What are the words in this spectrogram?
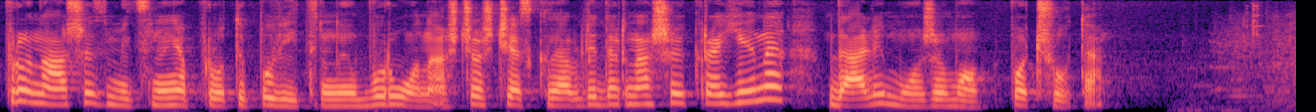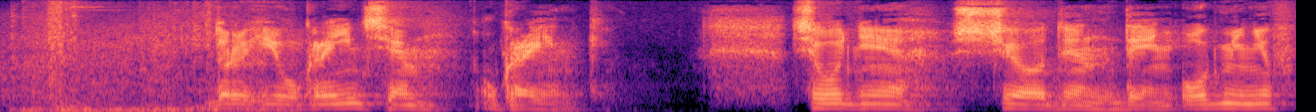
про наше зміцнення протиповітряної оборони. Що ще сказав лідер нашої країни? Далі можемо почути. Дорогі українці, українки, сьогодні ще один день обмінів.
